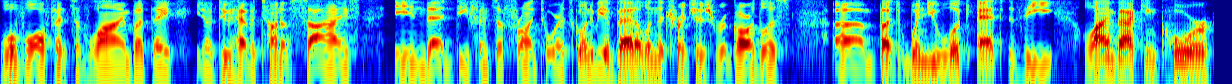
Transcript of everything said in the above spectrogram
Louisville offensive line, but they, you know, do have a ton of size in that defensive front to where it's going to be a battle in the trenches regardless. Um, but when you look at the linebacking core,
